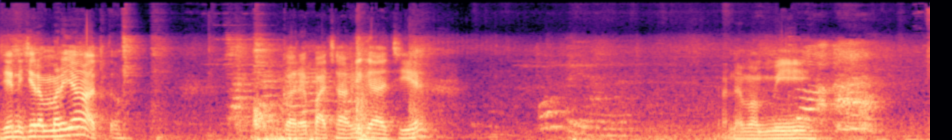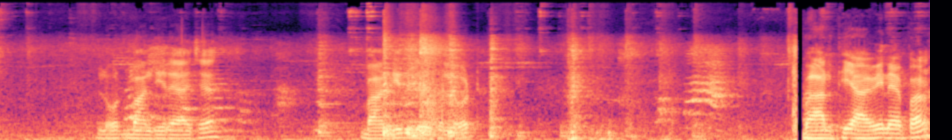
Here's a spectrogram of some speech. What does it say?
જે નીચે રમવા નહીં આજ તો. ઘરે પાછા આવી ગયા છીએ. અને મમ્મી લોટ બાંધી રહ્યા છે. બાંધી દીધો છે લોટ. બહારથી આવીને પણ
